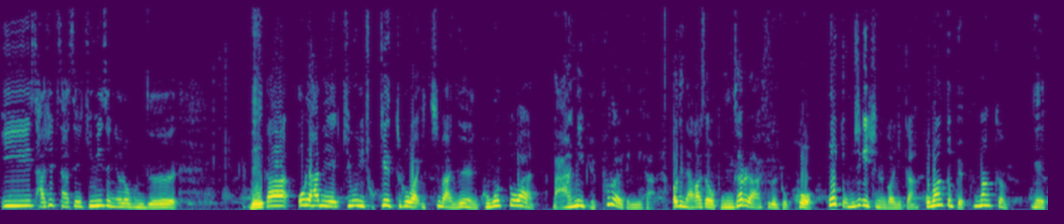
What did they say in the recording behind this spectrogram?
이 44세 김희생 여러분들 내가 올해 한 해 기운이 좋게 들어와 있지만은 그것 또한 많이 베풀어야 됩니다. 어디 나가서 봉사를 하셔도 좋고 그것도 움직이시는 거니까 그만큼 베푼 만큼 예,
